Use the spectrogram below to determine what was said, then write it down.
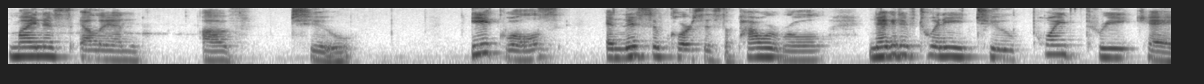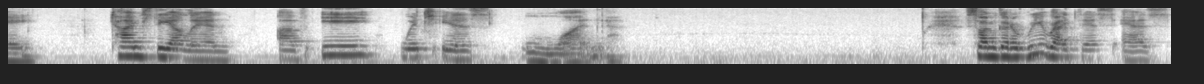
minus ln of 2 equals, and this of course is the power rule, negative 22.3k times the ln of e, which is 1. So I'm going to rewrite this as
